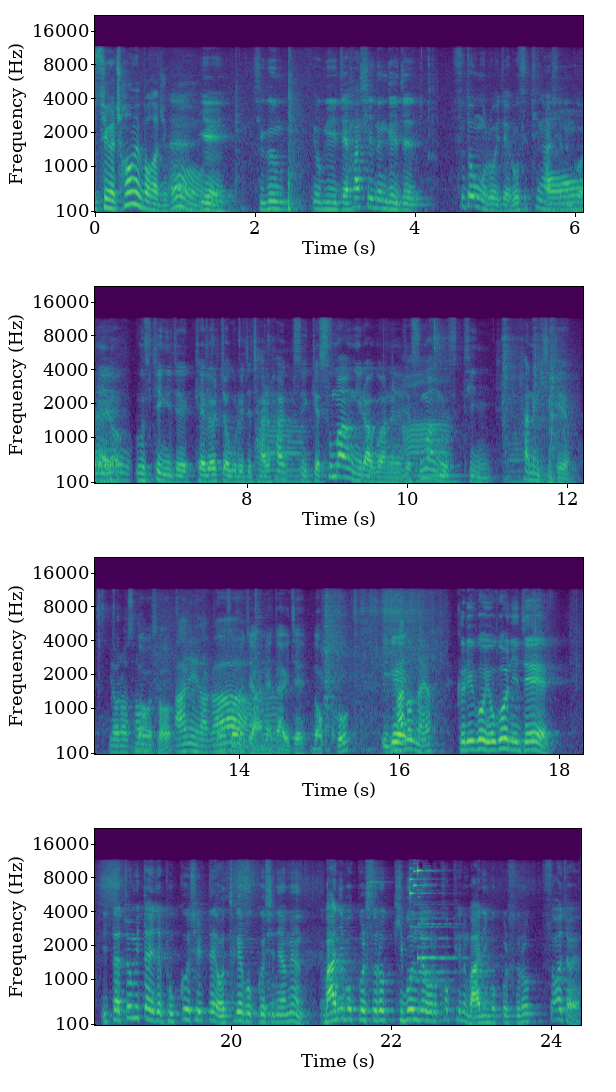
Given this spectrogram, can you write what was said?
로스팅을 처음 해봐가지고 예. 지금 여기 이제 하시는 게 이제 수동으로 이제 로스팅 하시는 거예요. 로스팅 이제 개별적으로 이제 잘 할수 있게 수망이라고 하는 이제 수망 로스팅 하는 기계예요. 열어서 넣어서 안에다가 넣어서 이제 안에다 이제 넣고 이게 안 넣나요? 그리고 요건 이제 이따 좀 이따 이제 볶으실 때 어떻게 볶으시냐면 많이 볶을수록 기본적으로 커피는 많이 볶을수록 써져요.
